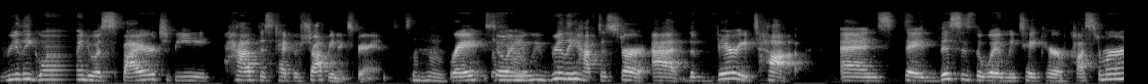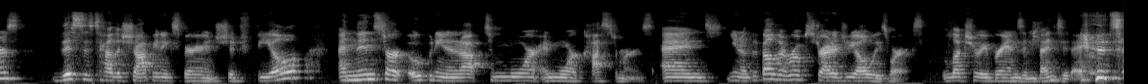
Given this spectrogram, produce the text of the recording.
really going to aspire to be have this type of shopping experience mm-hmm. right so mm-hmm. i mean we really have to start at the very top and say this is the way we take care of customers this is how the shopping experience should feel and then start opening it up to more and more customers and you know the velvet rope strategy always works luxury brands invented it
